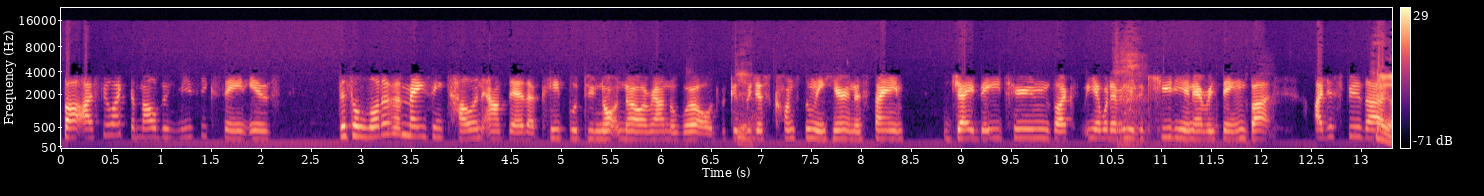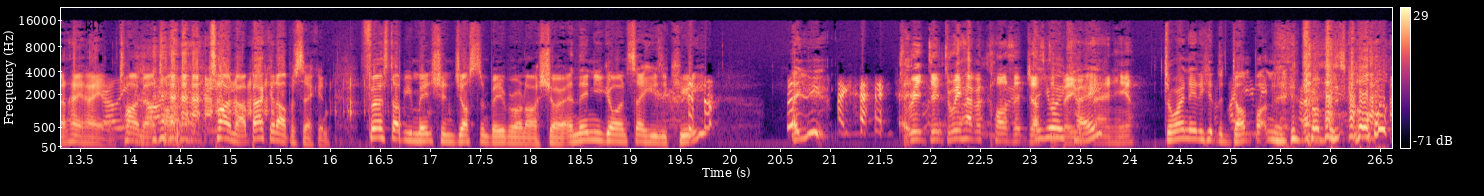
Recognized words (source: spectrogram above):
But I feel like the Melbourne music scene is. There's a lot of amazing talent out there that people do not know around the world because Yeah. we're just constantly hearing the same JB tunes, like, yeah, whatever, he's a cutie and everything. But I just feel that. Hang on, hey, hang on. Time Australian out, time out. Time out. Back it up a second. First up, you mentioned Justin Bieber on our show, and then you go and say he's a cutie. Are you? Okay. Do we, do, do we have a closet Justin you Bieber fan here? Do I need to hit the dump button and to drop this call?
